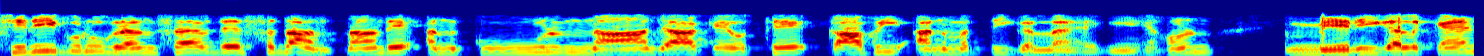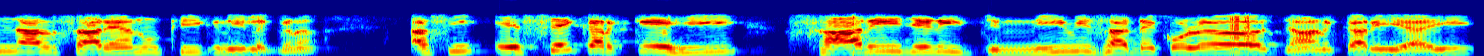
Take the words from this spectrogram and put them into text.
ਸ੍ਰੀ ਗੁਰੂ ਗ੍ਰੰਥ ਸਾਹਿਬ ਦੇ ਸਿਧਾਂਤਾਂ ਦੇ ਅਨੁਕੂਲ ਨਾ ਜਾ ਕੇ ਉੱਥੇ ਕਾਫੀ ਅਨਮਤੀ ਗੱਲਾਂ ਹੈਗੀਆਂ। ਹੁਣ ਮੇਰੀ ਗੱਲ ਕਹਿਣ ਨਾਲ ਸਾਰਿਆਂ ਨੂੰ ਠੀਕ ਨਹੀਂ ਲੱਗਣਾ। ਅਸੀਂ ਇਸੇ ਕਰਕੇ ਹੀ ਸਾਰੀ ਜਿਹੜੀ ਜਿੰਨੀ ਵੀ ਸਾਡੇ ਕੋਲ ਜਾਣਕਾਰੀ ਆਈ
